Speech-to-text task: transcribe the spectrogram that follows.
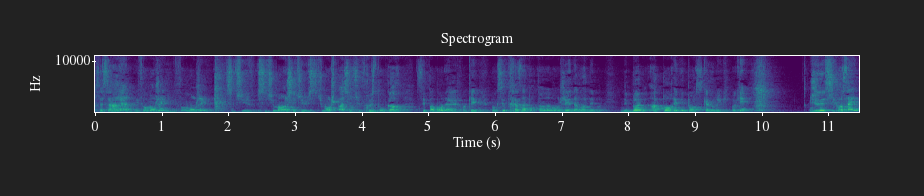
ça sert à rien. Il faut manger, il faut manger. Si tu, si tu manges, si tu, si tu manges pas, si tu frustres ton corps, c'est pas bon derrière, ok? Donc c'est très important de manger, d'avoir des, des bons apports et dépenses caloriques, ok? J'ai donné 6 conseils,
